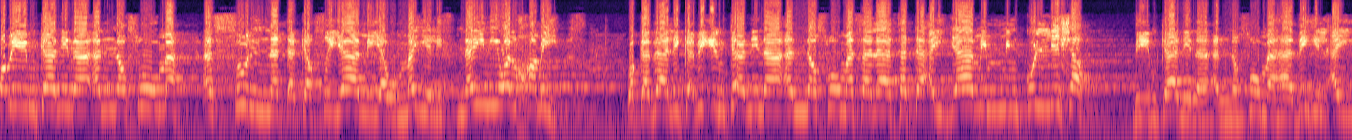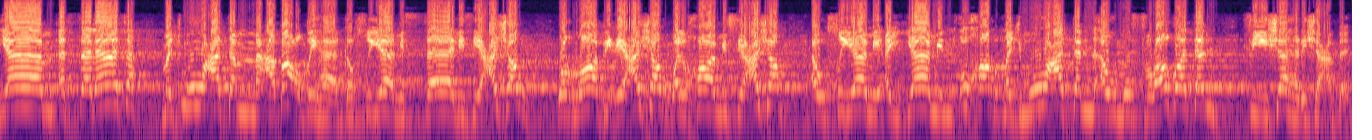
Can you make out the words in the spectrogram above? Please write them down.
وبإمكاننا أن نصوم السنة كصيام يومي الاثنين والخميس. وكذلك بإمكاننا أن نصوم ثلاثة أيام من كل شهر. بإمكاننا أن نصوم هذه الأيام الثلاثة مجموعة مع بعضها كصيام الثالث عشر والرابع عشر والخامس عشر أو صيام أيام أخر مجموعة أو مفرضة في شهر شعبان.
